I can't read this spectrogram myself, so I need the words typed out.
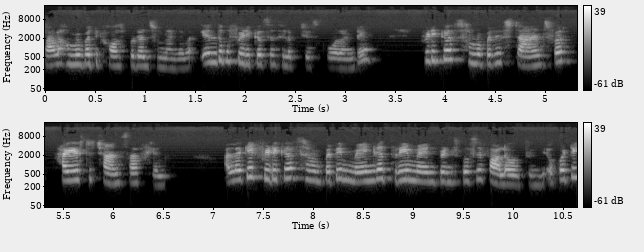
చాలా హోమియోపతిక్ హాస్పిటల్స్ ఉన్నాయి కదా. ఎందుకు ఫిడికల్స్ సెలెక్ట్ చేసుకోవాలంటే ఫిడికల్స్ homeopathy stands for highest chance of health అలాగే ఫిడికల్స్ హోమియోపతి మెయిన్గా త్రీ మెయిన్ ప్రిన్సిపల్స్ ఫాలో అవుతుంది. ఒకటి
